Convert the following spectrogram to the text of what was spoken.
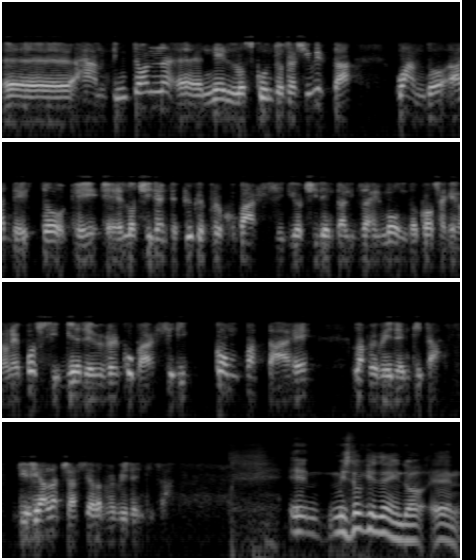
eh, Huntington eh, nello scontro tra civiltà, quando ha detto che eh, l'Occidente più che preoccuparsi di occidentalizzare il mondo, cosa che non è possibile, deve preoccuparsi di compattare la propria identità, di riallacciarsi alla propria identità. E mi sto chiedendo, eh,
